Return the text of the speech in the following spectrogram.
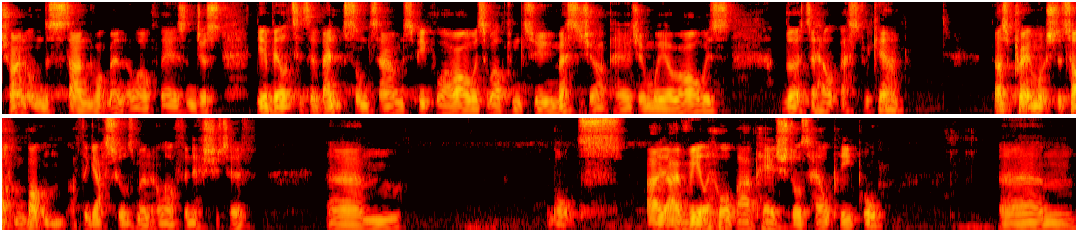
trying to understand what mental health is and just the ability to vent sometimes. People are always welcome to message our page, and we are always there to help best we can that's pretty much the top and bottom of the Gaskell's mental health initiative. Um, but I, I really hope our page does help people. Um,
